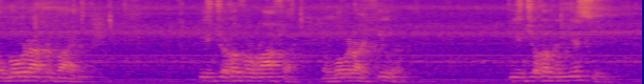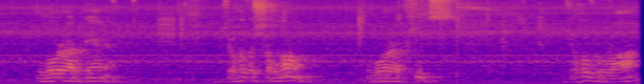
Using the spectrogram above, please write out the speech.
the Lord our provider. He's Jehovah Rapha, the Lord our healer. He's Jehovah Nissi, the Lord our banner. Jehovah Shalom, the Lord our peace. Jehovah Ra,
